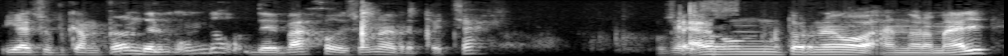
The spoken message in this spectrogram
y al subcampeón del mundo debajo de zona de repechaje. O sea, un torneo anormal,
